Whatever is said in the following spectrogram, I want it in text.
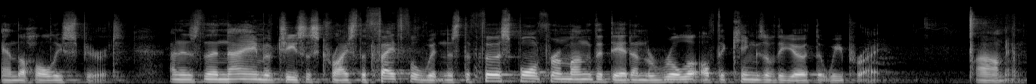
and the Holy Spirit. And is in the name of Jesus Christ, the faithful witness, the firstborn from among the dead, and the ruler of the kings of the earth, that we pray. Amen.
